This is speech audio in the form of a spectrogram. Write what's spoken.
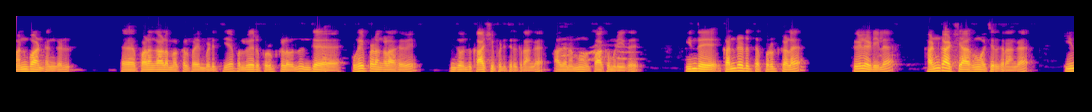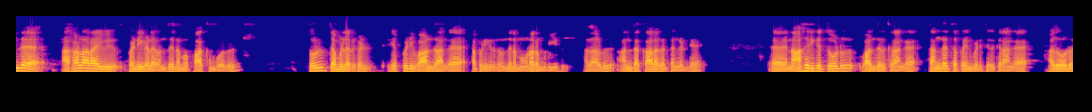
மண்பாண்டங்கள் பழங்கால மக்கள் பயன்படுத்திய பல்வேறு பொருட்களை வந்து இங்கே புகைப்படங்களாகவே இங்கே வந்து காட்சிப்படுத்தியிருக்கிறாங்க. அதை நம்ம பார்க்க முடியுது. இந்த கண்டெடுத்த பொருட்களை கீழடியில் கண்காட்சியாகவும் வச்சுருக்கிறாங்க. இந்த அகலாராய்வு பணிகளை வந்து நம்ம பார்க்கும்போது தொல் தமிழர்கள் எப்படி வாழ்ந்தாங்க அப்படிங்கிறத வந்து நம்ம உணர முடியுது. அதாவது அந்த காலகட்டங்களில் நாகரிகத்தோடு வாழ்ந்திருக்கிறாங்க தங்கத்தை பயன்படுத்தியிருக்கிறாங்க. அதோடு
